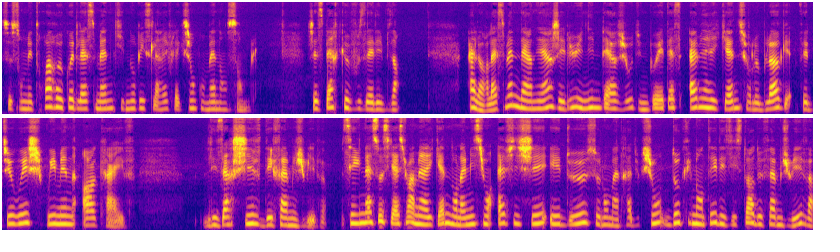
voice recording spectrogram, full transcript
ce sont mes trois recos de la semaine qui nourrissent la réflexion qu'on mène ensemble. J'espère que vous allez bien. Alors, la semaine dernière, j'ai lu une interview d'une poétesse américaine sur le blog The Jewish Women Archive, les archives des femmes juives. C'est une association américaine dont la mission affichée est de, selon ma traduction, documenter les histoires de femmes juives,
